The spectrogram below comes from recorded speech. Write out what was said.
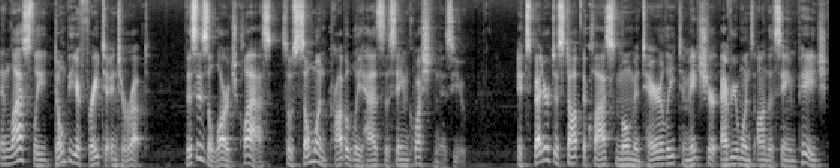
And lastly, don't be afraid to interrupt. This is a large class, so someone probably has the same question as you. It's better to stop the class momentarily to make sure everyone's on the same page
